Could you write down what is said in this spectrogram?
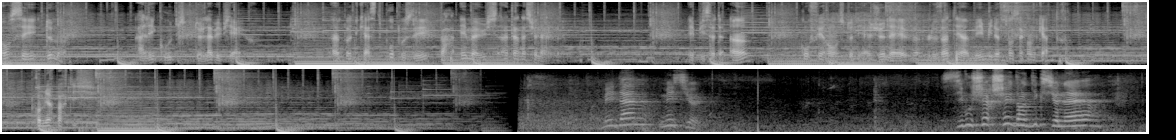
Pensez demain, à l'écoute de l'Abbé Pierre. Un podcast proposé par Emmaüs International. Épisode 1 Conférence donnée à Genève le 21 mai 1954. Première partie. Mesdames, Messieurs, si vous cherchez dans le dictionnaire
